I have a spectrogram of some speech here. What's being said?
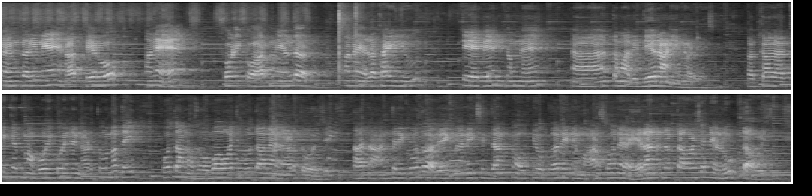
એમ કરીને હાથ ફેરવો અને થોડીક વારની અંદર અને લખાઈ ગયું કે બેન તમને તમારી દેરાણી નડે છે. હકા- હકીકતમાં કોઈ કોઈને નડતું નથી. પોતાનો સ્વભાવ જ પોતાને નડતો હોય છે. આના આંતરિકો તો વૈજ્ઞાનિક સિદ્ધાંતનો ઉપયોગ કરીને માણસોને હેરાન કરતા હોય છે ને લૂંટતા હોય છે.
